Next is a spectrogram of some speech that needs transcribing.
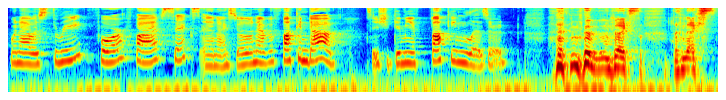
when I was three, four, five, six, and I still don't have a fucking dog. So you should give me a fucking lizard. and then the next, the next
